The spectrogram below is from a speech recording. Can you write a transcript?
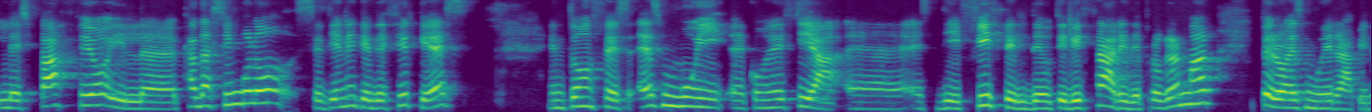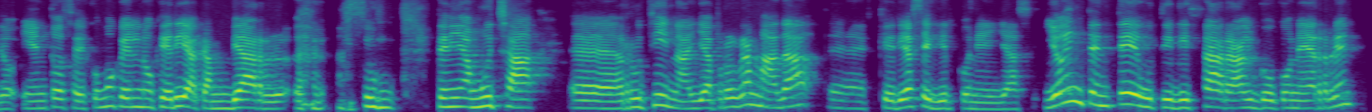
el espacio y cada símbolo se tiene que decir qué es. Entonces, es muy, eh, como decía, eh, es difícil de utilizar y de programar, pero es muy rápido. Y entonces, como que él no quería cambiar, tenía mucha rutina ya programada, quería seguir con ellas. Yo intenté utilizar algo con R,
